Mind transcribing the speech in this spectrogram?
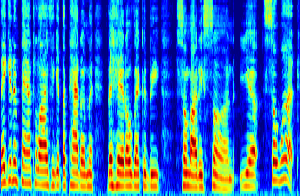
they get infantilized and get the pat on the, the head. Oh, that could be somebody's son. Yeah, so what?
